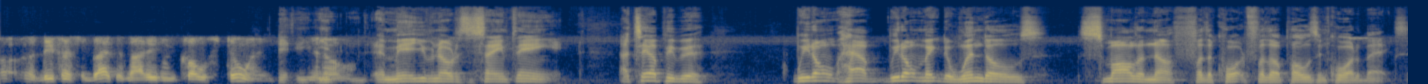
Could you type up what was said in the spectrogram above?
uh, a defensive back is not even close to him you know and me, you've noticed the same thing. I tell people we don't have we don't make the windows small enough for the court for the opposing quarterbacks.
